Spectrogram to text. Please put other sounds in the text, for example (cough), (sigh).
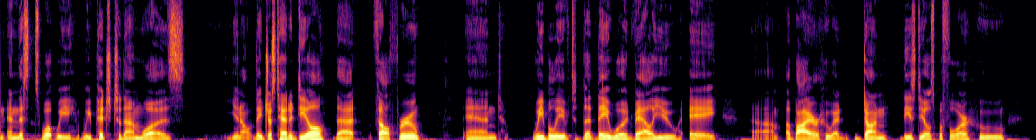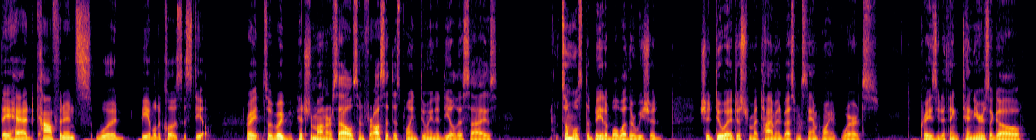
and and this is what we we pitched to them was you know they just had a deal that fell through and we believed that they would value a um, a buyer who had done these deals before who they had confidence would be able to close this deal Right. So we pitched them on ourselves, and for us at this point, doing a deal this size, it's almost debatable whether we should should do it just from a time investment standpoint. Where it's crazy to think ten years ago,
